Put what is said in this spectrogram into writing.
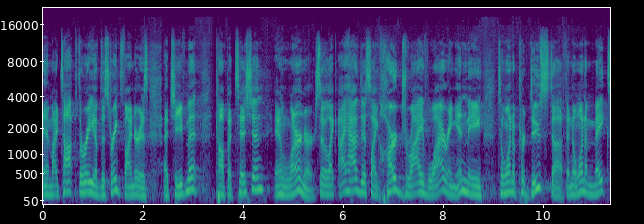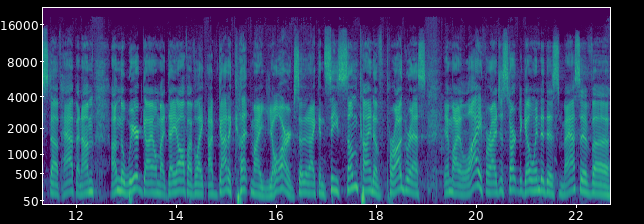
and my top three of the Strength Finder is achievement, competition, and learner. So, like, I have this like hard drive wiring in me to want to produce stuff and to want to make stuff happen. I'm I'm the weird guy on my day off. I've like I've got to cut my yard so that I can see some kind of progress in my life, or I just start to go into this massive. Uh,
